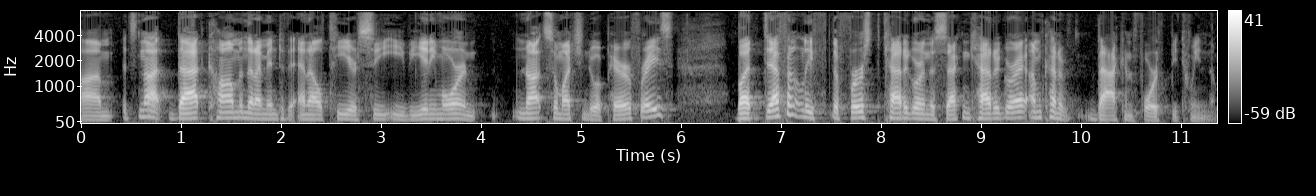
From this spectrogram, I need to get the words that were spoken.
Um, it's not that common that I'm into the NLT or CEV anymore, and not so much into a paraphrase. But definitely the first category and the second category, I'm kind of back and forth between them.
